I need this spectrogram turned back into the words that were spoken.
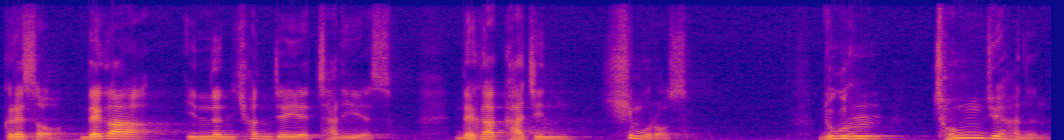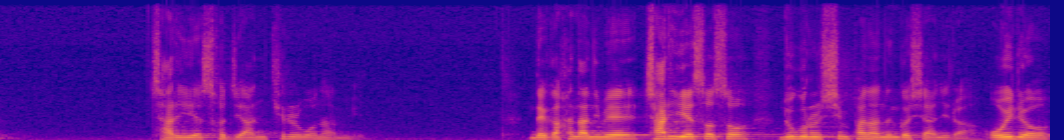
그래서 내가 있는 현재의 자리에서 내가 가진 힘으로서 누구를 정죄하는 자리에 서지 않기를 원합니다. 내가 하나님의 자리에 서서 누구를 심판하는 것이 아니라 오히려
